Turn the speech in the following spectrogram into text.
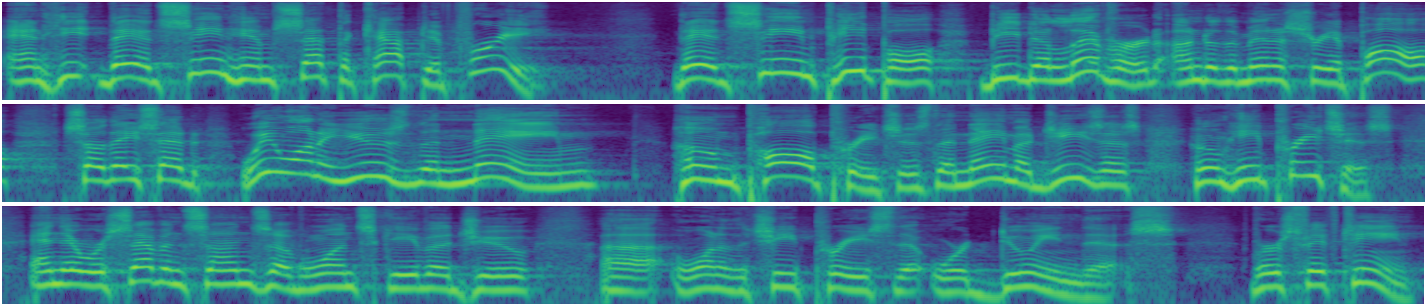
and he, they had seen him set the captive free. They had seen people be delivered under the ministry of Paul, so they said, We want to use the name whom Paul preaches, the name of Jesus whom he preaches. And there were seven sons of one Sceva Jew, uh, one of the chief priests, that were doing this. Verse 15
